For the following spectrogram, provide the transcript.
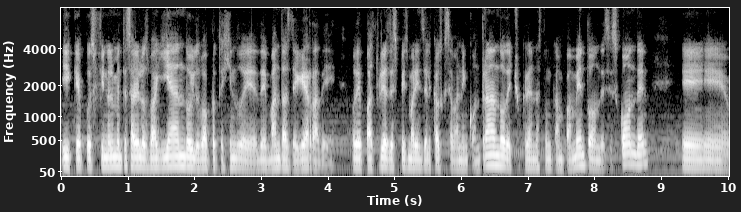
y que pues finalmente Sabriel los va guiando y los va protegiendo de, bandas de guerra de, o de patrullas de Space Marines del caos que se van encontrando, de hecho crean hasta un campamento donde se esconden. Eh,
